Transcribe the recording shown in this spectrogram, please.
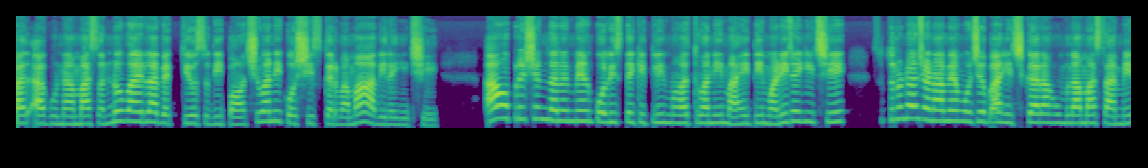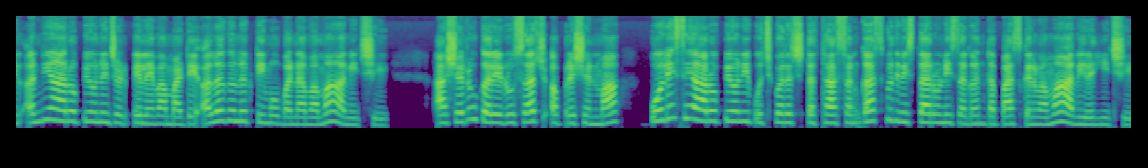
બાદ આ ગુનામાં સંડોવાયેલા વ્યક્તિઓ સુધી પહોંચવાની કોશિશ કરવામાં આવી રહી છે. આ ઓપરેશન દરમિયાન પોલીસને કેટલી મહત્વની માહિતી મળી રહી છે? સૂત્રોના જણાવ્યા મુજબ, આ હિચકારા હુમલામાં સામેલ અન્ય આરોપીઓને ઝડપી લેવા માટે અલગ અલગ ટીમો બનાવવામાં આવી છે. આ શરૂ કરેલું સર્ચ ઓપરેશનમાં પોલીસે આરોપીઓની પૂછપરછ તથા શંકાસ્પદ વિસ્તારોની સઘન તપાસ કરવામાં આવી રહી છે.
